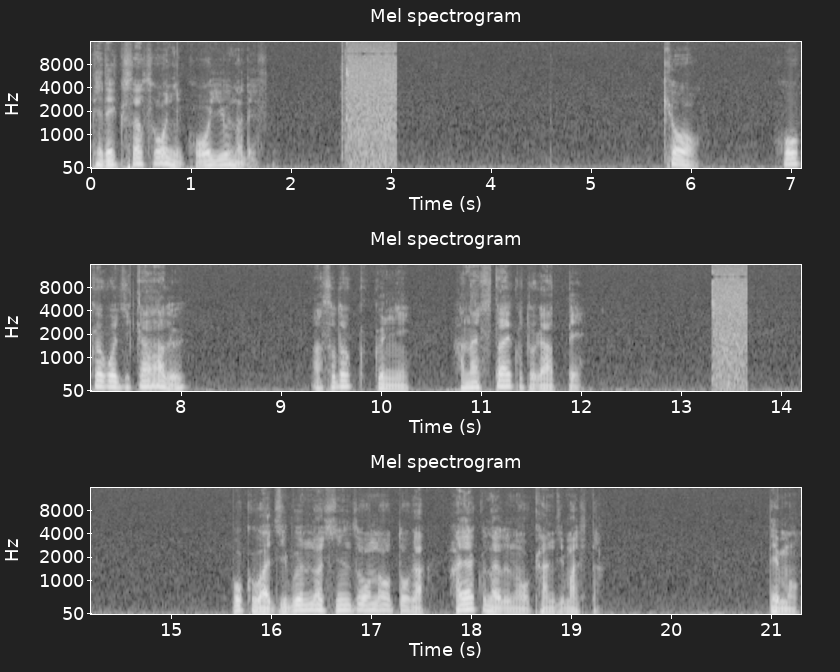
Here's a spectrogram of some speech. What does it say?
照れくさそうにこう言うのです。今日放課後時間ある？アソドック君に話したいことがあって。僕は自分の心臓の音が速くなるのを感じました。でも、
